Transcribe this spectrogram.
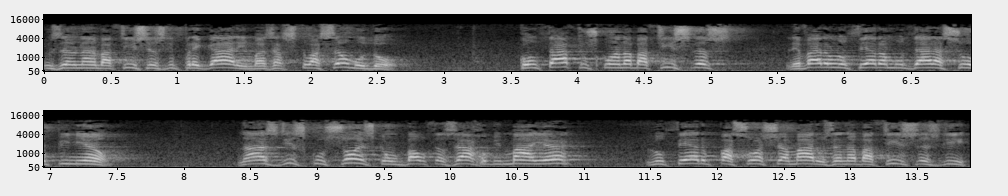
os anabatistas de pregarem, mas a situação mudou. Contatos com anabatistas levaram Lutero a mudar a sua opinião. Nas discussões com Baltasar Rubinmeier, Lutero passou a chamar os anabatistas de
